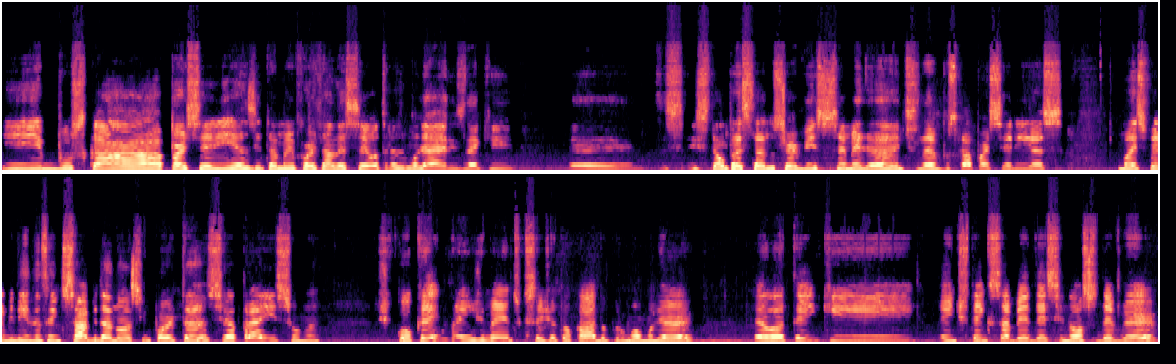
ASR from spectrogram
E buscar parcerias e também fortalecer outras mulheres, né? Que é, estão prestando serviços semelhantes, né? Buscar parcerias mais femininas. A gente sabe da nossa importância para isso, né? Que qualquer empreendimento que seja tocado por uma mulher, ela tem que. A gente tem que saber desse nosso dever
